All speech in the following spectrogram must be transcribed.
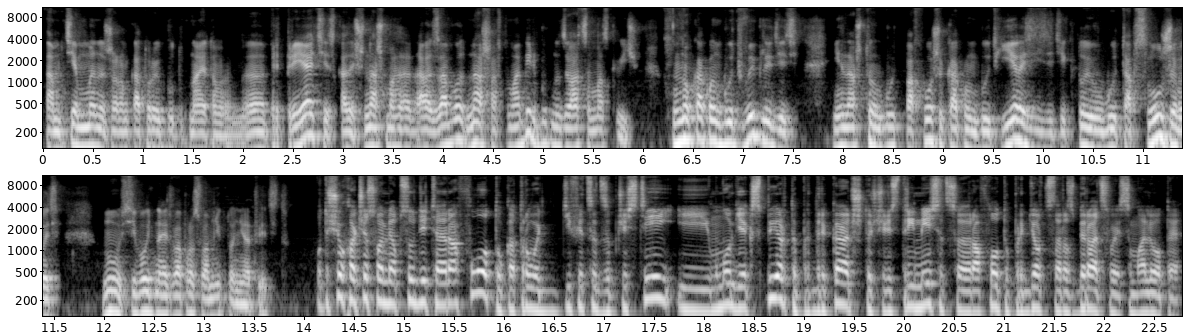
там тем менеджерам, которые будут на этом э, предприятии, сказать, что наш, а, завод, наш автомобиль будет называться москвич. Но как он будет выглядеть, и на что он будет похож, и как он будет ездить, и кто его будет обслуживать, ну, сегодня на этот вопрос вам никто не ответит. Вот еще хочу с вами обсудить Аэрофлот, у которого дефицит запчастей, и многие эксперты предрекают, что через три месяца Аэрофлоту придется разбирать свои самолеты.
